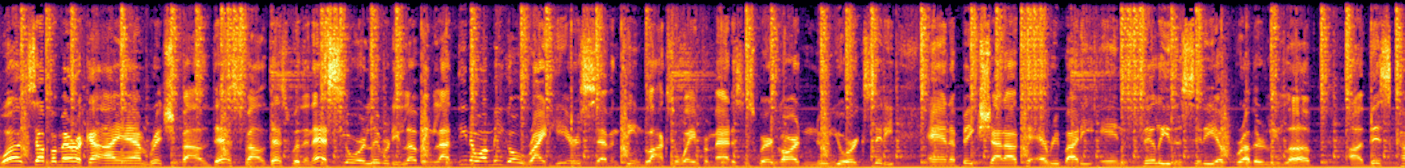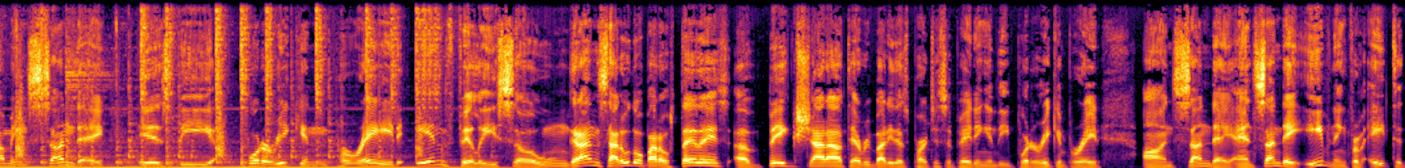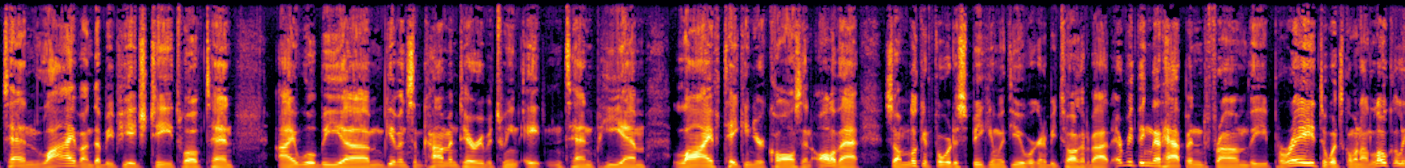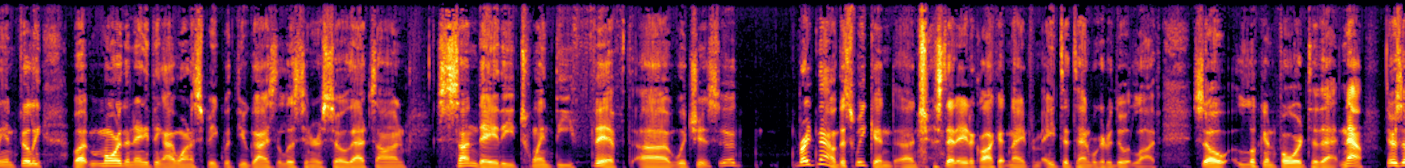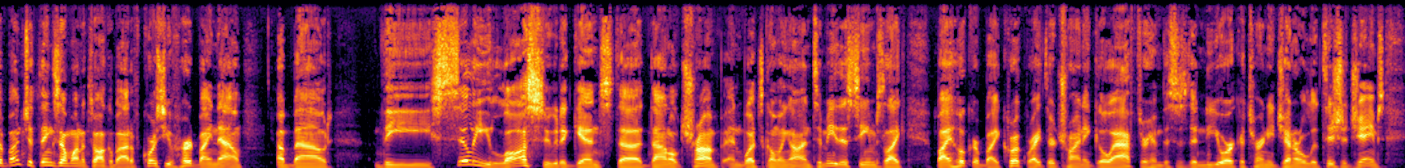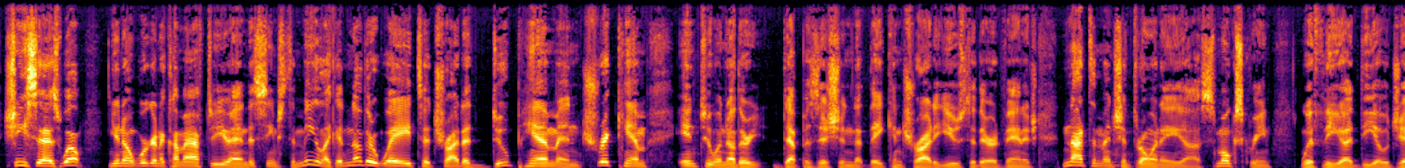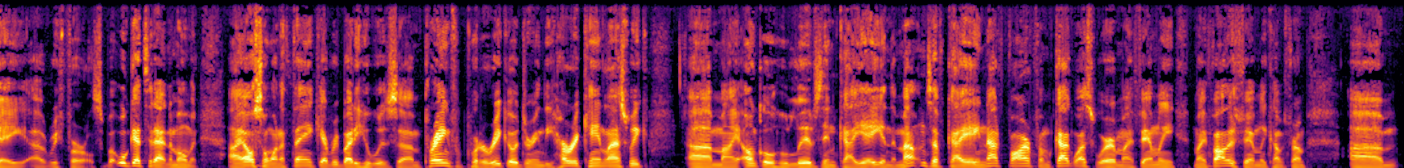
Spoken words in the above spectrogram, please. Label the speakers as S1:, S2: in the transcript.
S1: What's up, America? I am Rich Valdez, Valdez with an S, your liberty loving Latino amigo, right here, 17 blocks away from Madison Square Garden, New York City. And a big shout out to everybody in Philly, the city of brotherly love. Uh, this coming Sunday is the Puerto Rican parade in Philly. So, un gran saludo para ustedes. A big shout out to everybody that's participating in the Puerto Rican parade on Sunday and Sunday evening from 8 to 10 live on WPHT 1210. I will be um, giving some commentary between 8 and 10 p.m. live, taking your calls and all of that. So I'm looking forward to speaking with you. We're going to be talking about everything that happened from the parade to what's going on locally in Philly. But more than anything, I want to speak with you guys, the listeners. So that's on Sunday, the 25th, uh, which is uh, right now this weekend uh, just at 8 o'clock at night from 8 to 10 we're going to do it live. So looking forward to that. Now there's a bunch of things i want to talk about. Of course you've heard by now about the silly lawsuit against uh, Donald Trump and what's going on. To me, this seems like by hook or by crook, right? They're trying to go after him. This is the New York Attorney General, Letitia James. She says, well, you know, we're going to come after you. And this seems to me like another way to try to dupe him and trick him into another deposition that they can try to use to their advantage. Not to mention throwing a uh, smokescreen with the uh, DOJ uh, referrals. But we'll get to that in a moment. I also want to thank everybody who was um, praying for Puerto Rico during the hurricane last week. Uh, my uncle, who lives in Cayey, in the mountains of Cayey, not far from Caguas, where my family, my father's family, comes from. Um,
